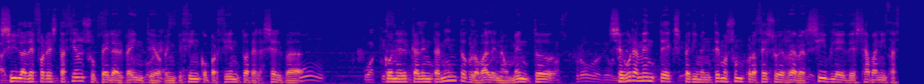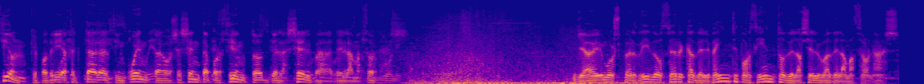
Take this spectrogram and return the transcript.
Si la deforestación supera el 20 o 25% de la selva, con el calentamiento global en aumento, seguramente experimentemos un proceso irreversible de sabanización que podría afectar al 50 o 60% de la selva del Amazonas. Ya hemos perdido cerca del 20% de la selva del Amazonas.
